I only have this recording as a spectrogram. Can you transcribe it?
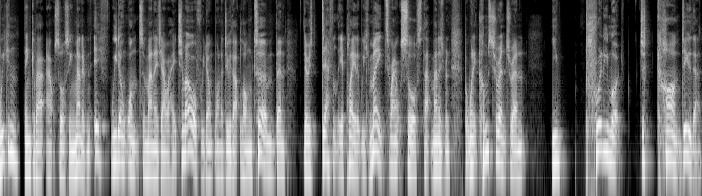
we can think about outsourcing management. If we don't want to manage our HMO, or if we don't want to do that long term, then there is definitely a play that we can make to outsource that management. But when it comes to rent to rent, you pretty much just can't do that.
